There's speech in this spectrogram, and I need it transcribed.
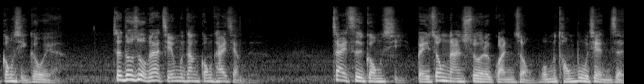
恭喜各位啊！这都是我们在节目上公开讲的，再次恭喜北中南所有的观众，我们同步见证，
